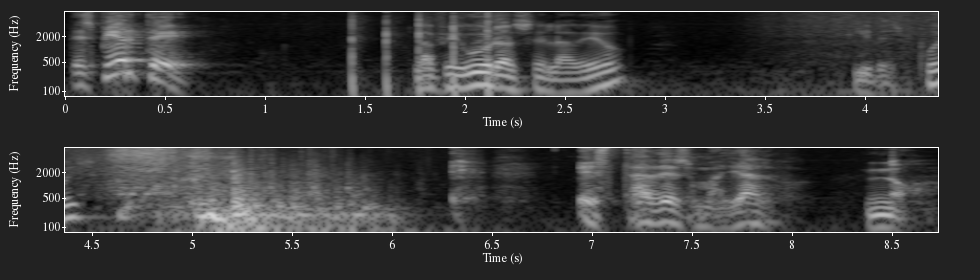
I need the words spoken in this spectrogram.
¡Despierte! La figura se ladeó y después... Está desmayado. No.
